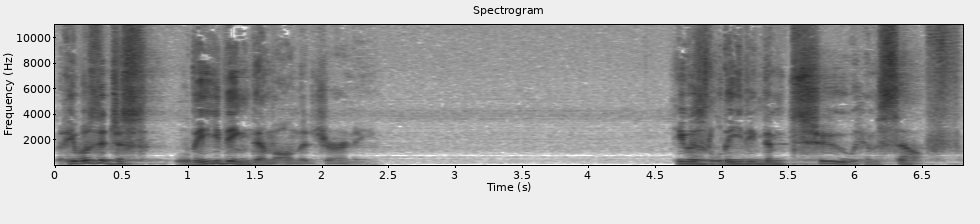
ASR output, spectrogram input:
But He wasn't just leading them on the journey, He was leading them to Himself.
